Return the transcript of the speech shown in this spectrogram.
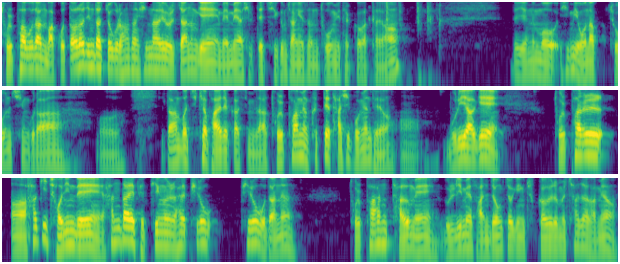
돌파보다는 맞고 떨어진다 쪽으로 항상 시나리오를 짜는 게 매매하실 때 지금 장에서는 도움이 될 것 같아요. 근데 얘는 뭐 힘이 워낙 좋은 친구라 뭐 일단 한번 지켜봐야 될 것 같습니다. 돌파하면 그때 다시 보면 돼요. 어, 무리하게 돌파를 어, 하기 전인데 한 달에 베팅을 할 필요 필요보다는 돌파한 다음에 눌림에서 안정적인 주가 흐름을 찾아가며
